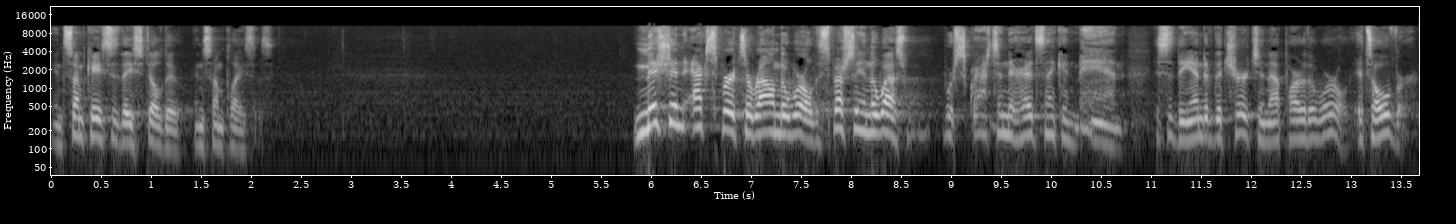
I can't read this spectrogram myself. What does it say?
In some cases, they still do, in some places. Mission experts around the world, especially in the West, were scratching their heads thinking, man, this is the end of the church in that part of the world. It's over.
